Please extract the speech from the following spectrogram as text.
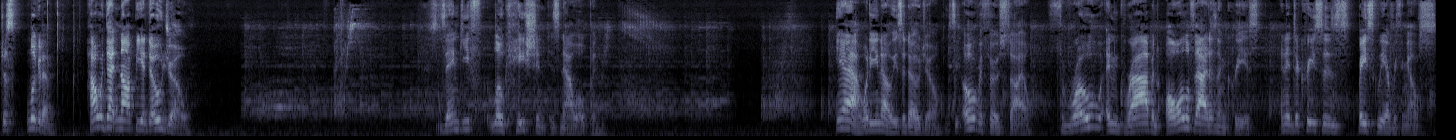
Just look at him. How would that not be a dojo? Zangief location is now open. Yeah, what do you know? He's a dojo. He's the overthrow style. Throw and grab and all of that is increased. And it decreases basically everything else.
